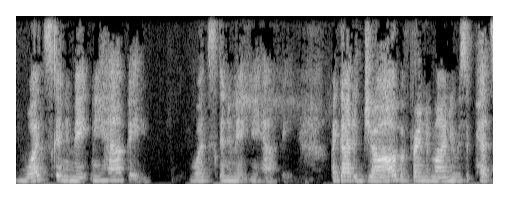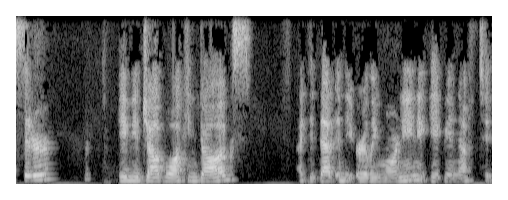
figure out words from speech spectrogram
What's going to make me happy? What's going to make me happy? I got a job. A friend of mine who was a pet sitter gave me a job walking dogs I did that in the early morning. It gave me enough to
